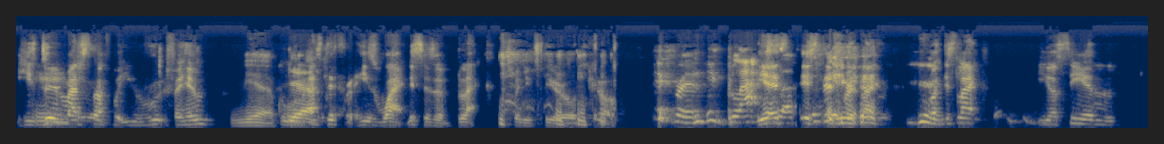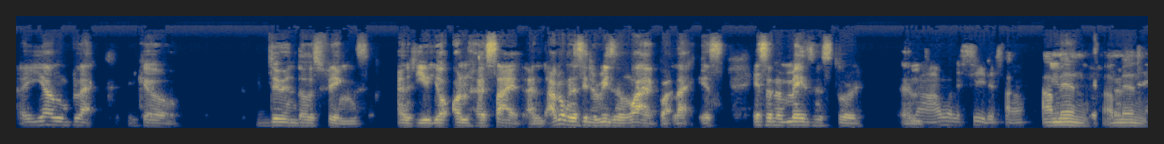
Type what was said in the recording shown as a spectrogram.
He's doing Mm. mad stuff, but you root for him. Yeah, of course. Yeah. That's different. He's white. This is a black 22 year old girl. Different he's black Yeah, it's, it's different. Like, but it's like you're seeing a young black girl doing those things and you, you're on her side. And I'm not going to see the reason why, but like it's it's an amazing story. And No, I want to see this now. I'm in. I'm in.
